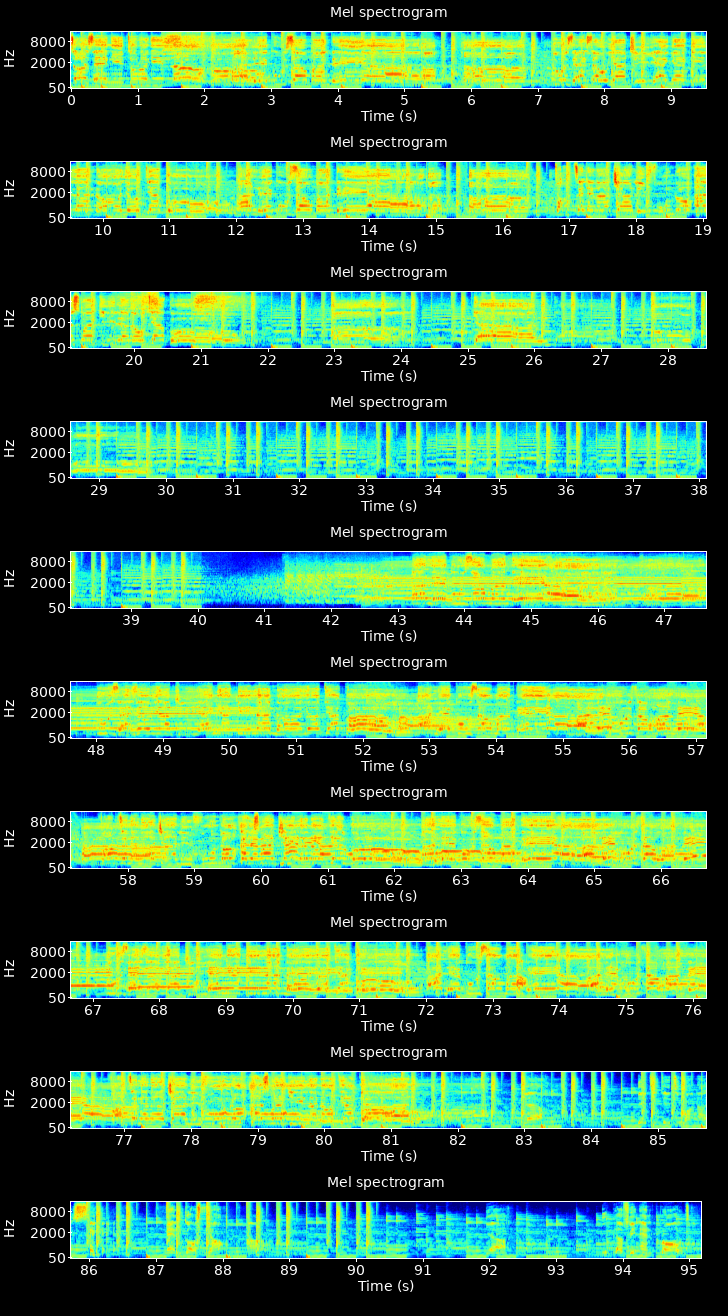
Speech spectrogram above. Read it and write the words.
ya tozenge turogino alekusamandeya tuzesa uyathiyenye kilanoyo tyako na chali fundo aswa kilano tyako yeah. smn ncfn dirty one eyes. Men ghost, yeah. Uh. Yeah. You bluffy and proud.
